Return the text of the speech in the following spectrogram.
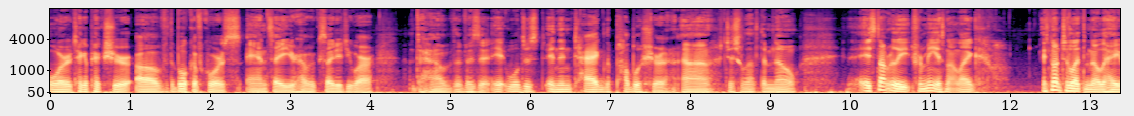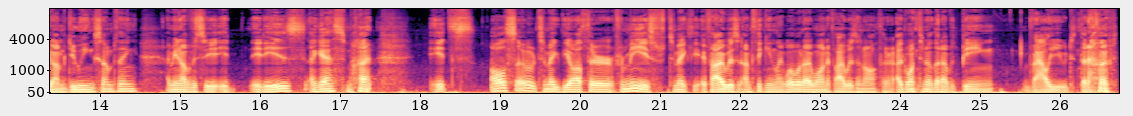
or take a picture of the book, of course, and say how excited you are to have the visit. It will just, and then tag the publisher, uh, just to let them know. It's not really, for me, it's not like, it's not to let them know that, hey, I'm doing something. I mean, obviously it, it is, I guess, but it's, also to make the author for me is to make the if I was I'm thinking like what would I want if I was an author? I'd want to know that I was being valued, that I was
